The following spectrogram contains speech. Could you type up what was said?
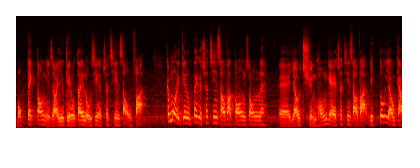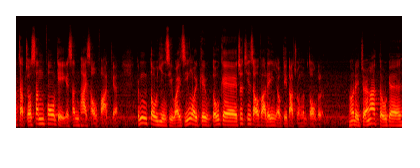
目的當然就係要記錄低老千嘅出千手法。咁我哋記錄低嘅出千手法當中咧，誒有傳統嘅出千手法，亦都有夾雜咗新科技嘅新派手法嘅。咁到現時為止，我哋記錄到嘅出千手法已經有幾百種咁多噶啦。我哋掌握到嘅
